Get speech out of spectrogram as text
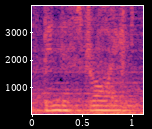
Has been destroyed.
